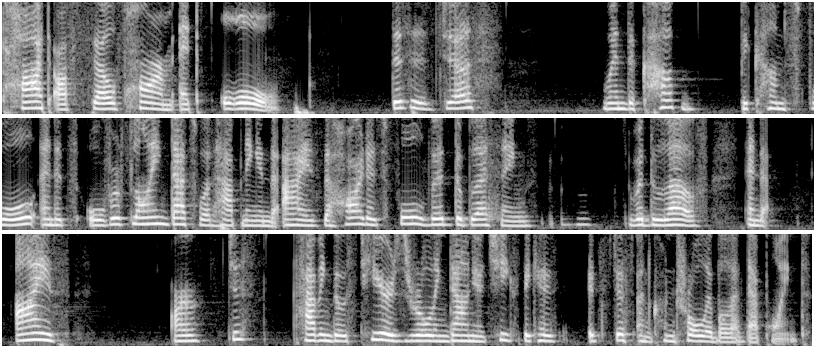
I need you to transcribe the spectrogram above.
thought of self harm at all. This is just when the cup becomes full and it's overflowing. That's what's happening in the eyes. The heart is full with the blessings, with the love, and the eyes are just having those tears rolling down your cheeks because it's just uncontrollable at that point.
